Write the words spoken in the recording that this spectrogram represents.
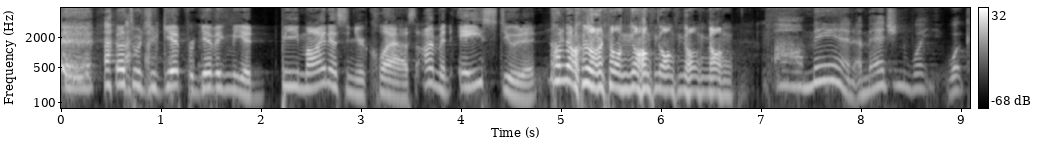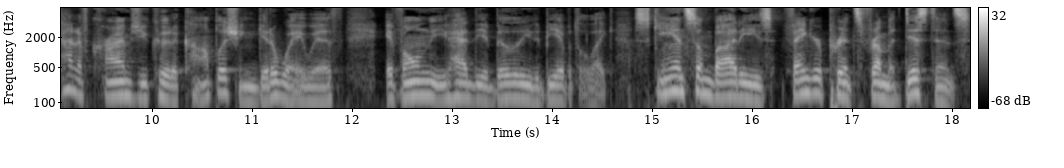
That's what you get for giving me a B minus in your class. I'm an A student. No, no, no, no, no, no, no, no. Oh man, imagine what what kind of crimes you could accomplish and get away with if only you had the ability to be able to like scan somebody's fingerprints from a distance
